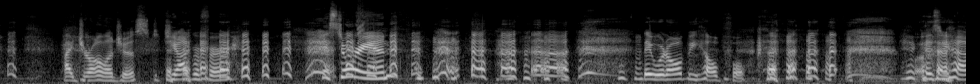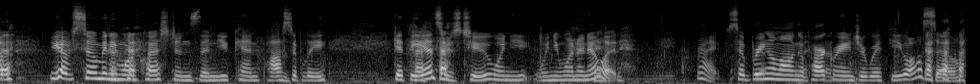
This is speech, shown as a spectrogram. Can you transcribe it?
Hydrologist. geographer, historian. They would all be helpful. because you have you have so many more questions than you can possibly get the answers to when you when you want to know it. Right. So bring along a park ranger with you also,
